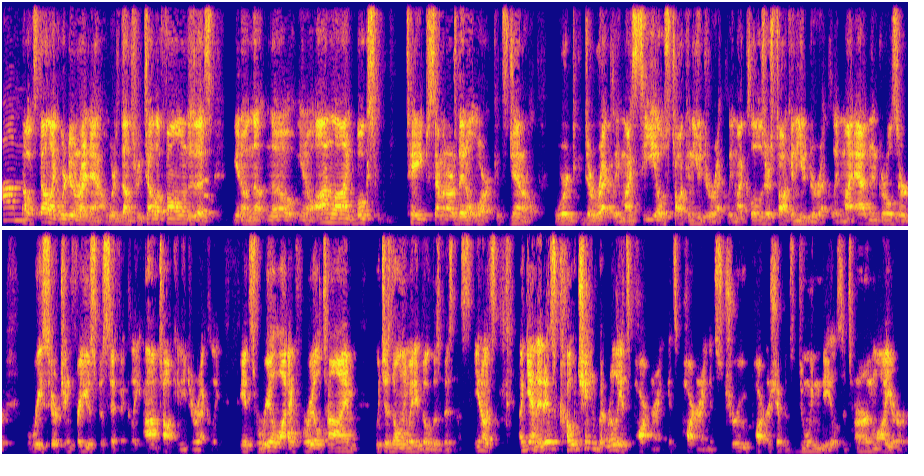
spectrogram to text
Um, no, it's not like we're doing right now. We're done through telephones. This you know, no, no, you know, online books, tapes, seminars, they don't work. It's general. We're directly. My CEO's talking to you directly. My closer's talking to you directly. My admin girls are researching for you specifically. I'm talking to you directly. It's real life, real time, which is the only way to build this business. You know, it's again, it is coaching, but really it's partnering. It's partnering. It's true partnership. It's doing deals. It's earn while you're,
